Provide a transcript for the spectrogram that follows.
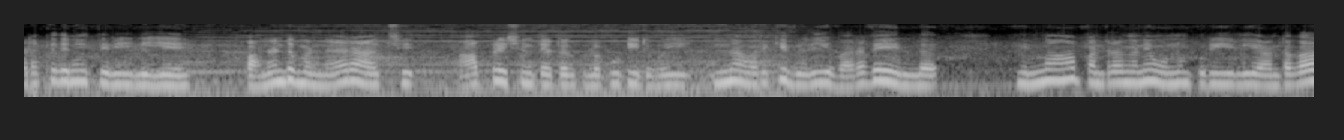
நடக்குதுன்னே தெரியலையே. பன்னெண்டு மணி நேரம் ஆச்சு. ஆப்ரேஷன் தேட்டருக்குள்ளே கூட்டிகிட்டு போய் இன்ன வரைக்கும் வெளியே வரவே இல்லை. என்ன பண்ணுறாங்கன்னே ஒன்றும் புரியலையாண்டதா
